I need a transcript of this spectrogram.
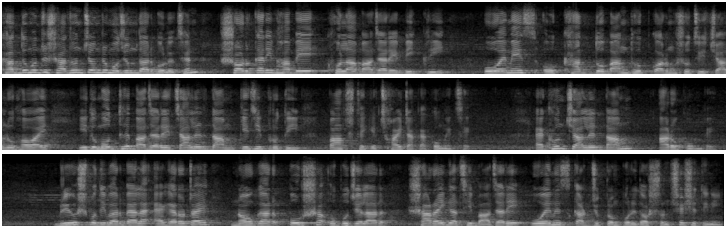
খাদ্যমন্ত্রী সাধনচন্দ্র মজুমদার বলেছেন, সরকারিভাবে খোলা বাজারে বিক্রি, ওএমএস ও খাদ্য বান্ধব কর্মসূচি চালু হওয়ায় ইতিমধ্যে বাজারে চালের দাম কেজি প্রতি পাঁচ থেকে ছয় টাকা কমেছে। এখন চালের দাম আরও কমবে। বৃহস্পতিবার বেলা এগারোটায় নওগাঁর পোরশা উপজেলার সারাইগাছি বাজারে ওএমএস কার্যক্রম পরিদর্শন শেষে তিনি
